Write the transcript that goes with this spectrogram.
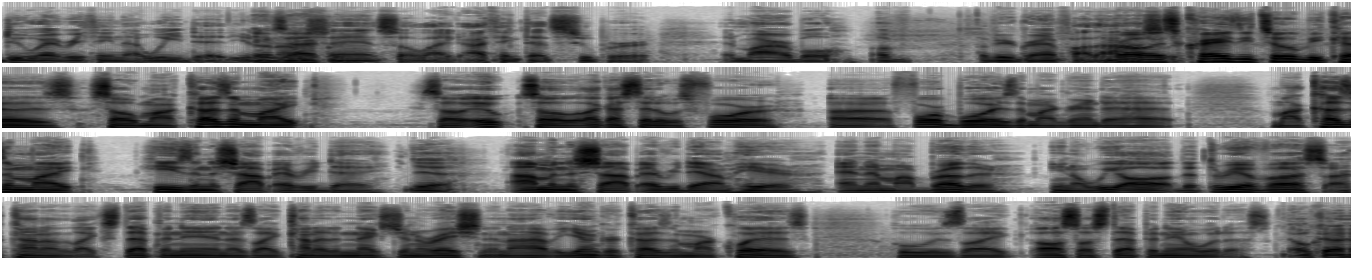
do everything that we did, you know what I'm saying? So like I think that's super admirable of of your grandfather Bro, honestly. it's crazy too because so my cousin Mike, so it so like I said, it was four uh four boys that my granddad had. My cousin Mike, he's in the shop every day. yeah. I'm in the shop every day I'm here. And then my brother, you know, we all the three of us are kind of like stepping in as like kind of the next generation. And I have a younger cousin, Marquez, who is like also stepping in with us. Okay.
